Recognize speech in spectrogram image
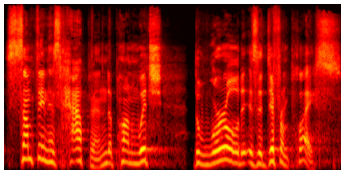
something has happened upon which the world is a different place.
